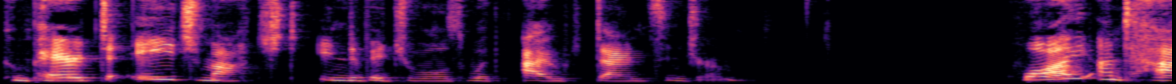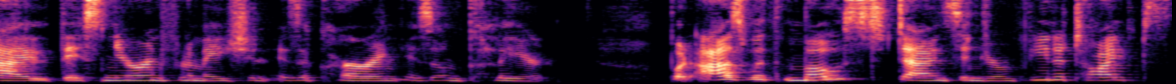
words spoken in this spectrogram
compared to age matched individuals without Down syndrome. Why and how this neuroinflammation is occurring is unclear, but as with most Down syndrome phenotypes,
